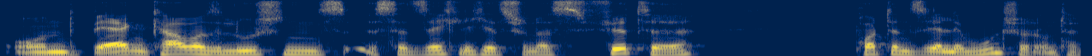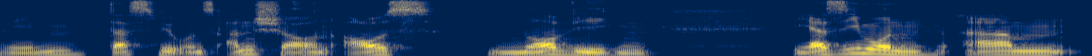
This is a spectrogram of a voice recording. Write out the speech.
Und Bergen Carbon Solutions ist tatsächlich jetzt schon das vierte potenzielle Moonshot-Unternehmen, das wir uns anschauen aus Norwegen. Ja, Simon, ähm,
